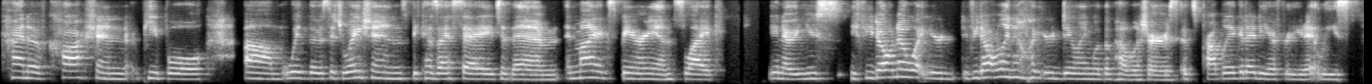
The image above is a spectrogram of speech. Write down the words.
kind of caution people um, with those situations because I say to them, in my experience, like, you know you if you don't know what you're if you don't really know what you're doing with the publishers it's probably a good idea for you to at least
